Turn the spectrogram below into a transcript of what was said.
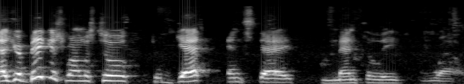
as your biggest wellness tool to get and stay mentally well.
